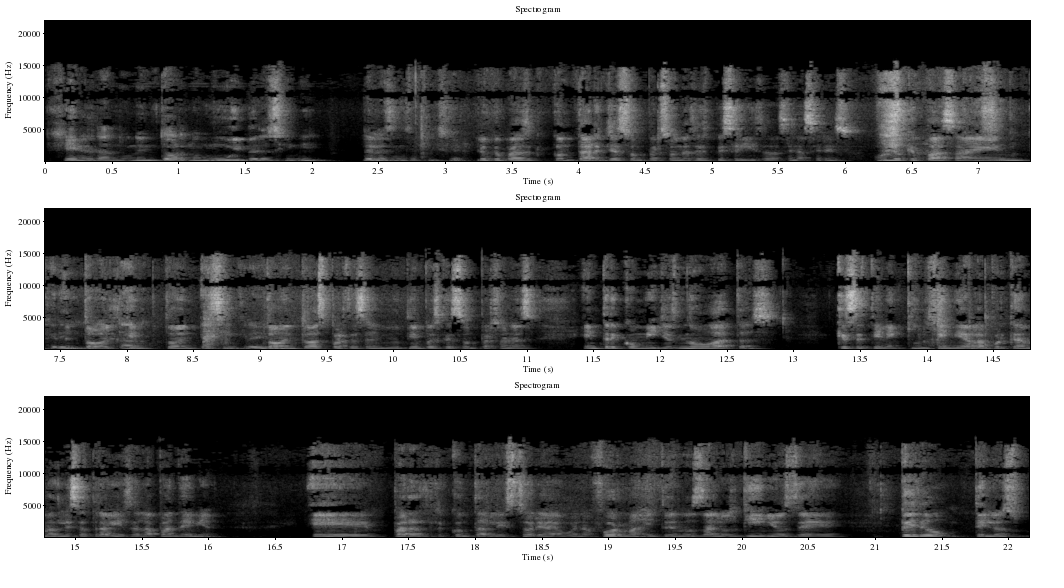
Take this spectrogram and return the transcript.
generando un entorno muy verosímil de la ciencia ficción. Lo que pasa es que contar ya son personas especializadas en hacer eso. Lo que pasa en, en todo el tiempo, todo en, todo en todas partes al mismo tiempo es que son personas, entre comillas, novatas, que se tienen que ingeniarla porque además les atraviesa la pandemia eh, para contar la historia de buena forma. Y entonces nos dan los guiños de, Pero de los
